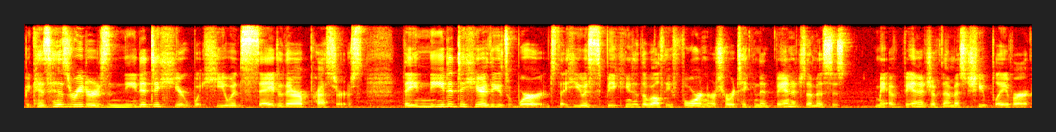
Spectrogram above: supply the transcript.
because his readers needed to hear what he would say to their oppressors. They needed to hear these words that he was speaking to the wealthy foreigners who were taking advantage of them as advantage of them as cheap labor.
